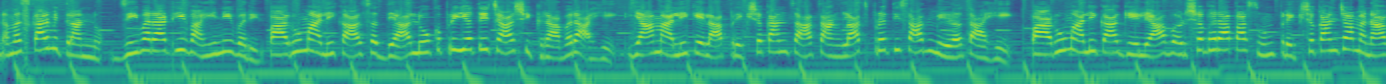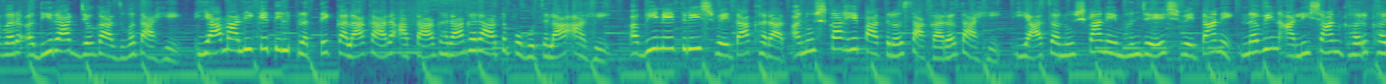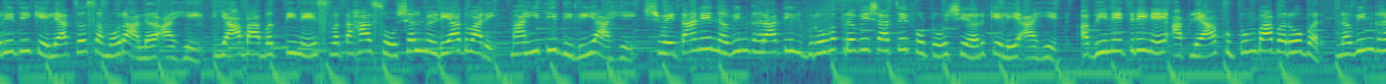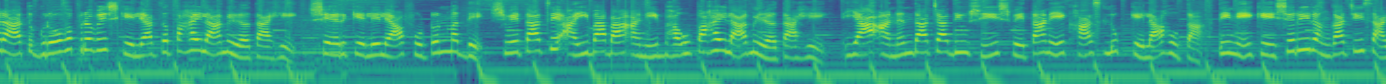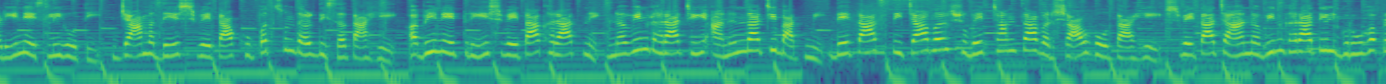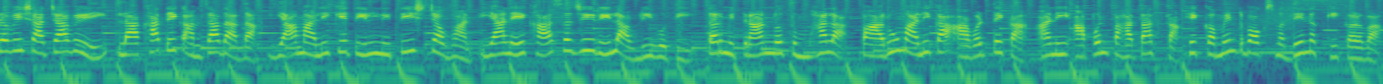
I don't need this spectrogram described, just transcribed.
नमस्कार मित्रांनो झी मराठी वाहिनीवरील पारू मालिका सध्या लोकप्रियतेच्या शिखरावर आहे. या मालिकेला प्रेक्षकांचा चांगलाच प्रतिसाद मिळत आहे. पारू मालिका गेल्या वर्षभरापासून प्रेक्षकांच्या मनावर अधिराज्य गाजवत आहे. या मालिकेतील प्रत्येक कलाकार आता घराघरात पोहोचला आहे. अभिनेत्री श्वेता खरात अनुष्का हे पात्र साकारत आहे. याच अनुष्काने म्हणजे श्वेताने नवीन आलिशान घर खरेदी केल्याचं समोर आलं आहे. याबाबत तिने स्वतः सोशल मीडियाद्वारे माहिती दिली आहे. श्वेताने नवीन घरातील गृहप्रवेशाचे फोटो शेअर केले आहेत. अभिनेत्रीने आपल्या कुटुंबाबरोबर नवीन घरात गृहप्रवेश केल्याचं पाहायला मिळत आहे. शेअर केलेल्या फोटोंमध्ये श्वेताचे आई बाबा आणि भाऊ पाहायला मिळत आहे. या आनंदाच्या दिवशी श्वेताने खास लुक केला होता. तिने केशरी रंगाची साडी नेसली होती ज्यामध्ये श्वेता खूपच सुंदर दिसत आहे. अभि अभिनेत्री श्वेता खरातने नवीन घराची आनंदाची बातमी देताच तिच्यावर शुभेच्छांचा वर्षाव होत आहे. श्वेताच्या नवीन घरातील गृहप्रवेशाच्या वेळी लाखात एक आमचा दादा या मालिकेतील नितीश चव्हाण याने खास हजेरी लावली होती. तर मित्रांनो तुम्हाला पारू मालिका आवडते का आणि आपण पाहतात का हे कमेंट बॉक्समध्ये नक्की कळवा.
